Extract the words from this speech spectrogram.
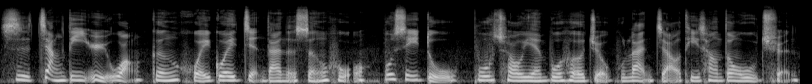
是降低欲望跟回归简单的生活，不吸毒、不抽烟、不喝酒、不滥交，提倡动物权，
